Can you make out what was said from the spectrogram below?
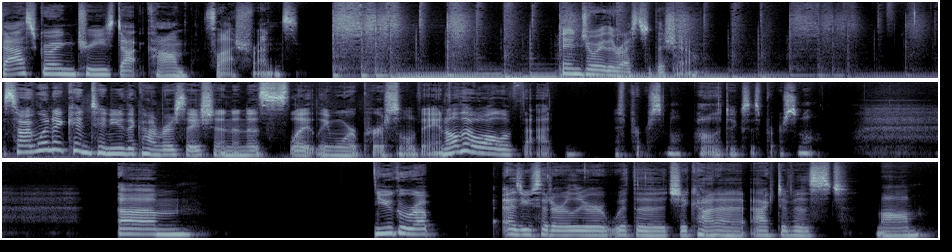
fastgrowingtrees.com slash friends. Enjoy the rest of the show. So I want to continue the conversation in a slightly more personal vein, although all of that is personal. Politics is personal. Um, you grew up, as you said earlier, with a Chicana activist mom,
